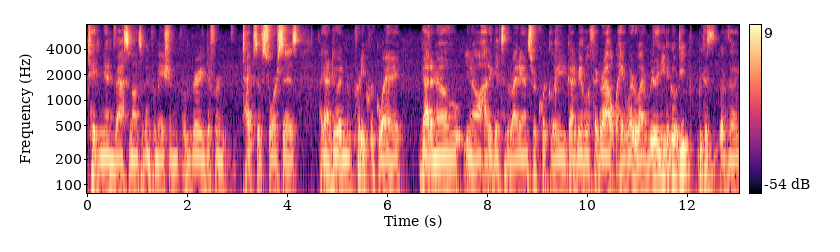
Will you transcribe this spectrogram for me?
taking in vast amounts of information from very different types of sources. I got to do it in a pretty quick way got to know you know how to get to the right answer quickly got to be able to figure out hey where do i really need to go deep because of the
